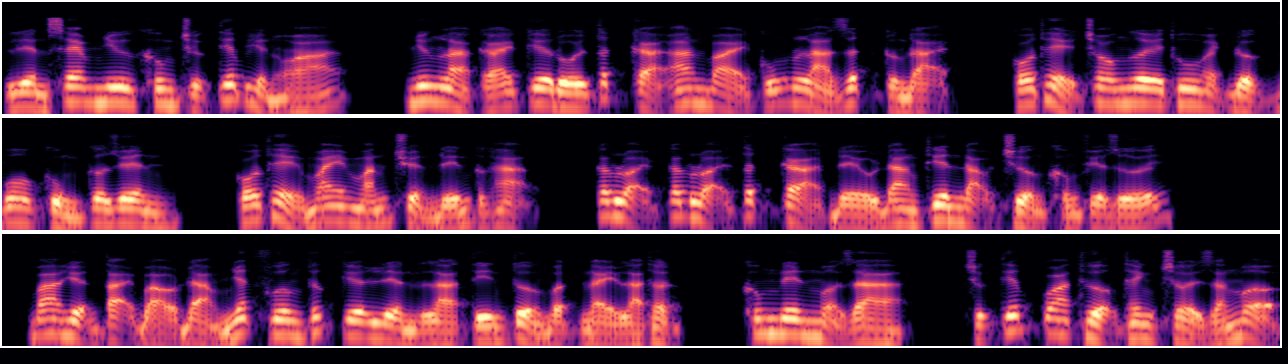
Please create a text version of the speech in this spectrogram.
liền xem như không trực tiếp hiển hóa, nhưng là cái kia đối tất cả an bài cũng là rất cường đại, có thể cho ngươi thu hoạch được vô cùng cơ duyên, có thể may mắn chuyển đến cực hạn, các loại các loại tất cả đều đang thiên đạo trưởng không phía dưới. Ba hiện tại bảo đảm nhất phương thức kia liền là tin tưởng vật này là thật, không nên mở ra, trực tiếp qua thượng thanh trời giáng mở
